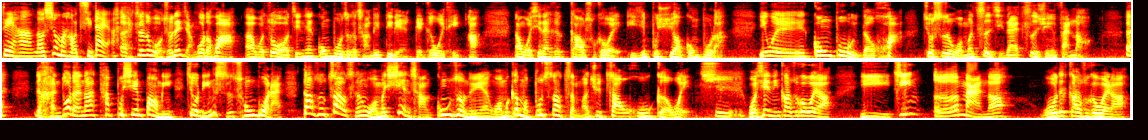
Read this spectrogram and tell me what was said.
对啊，老师，我们好期待啊！呃，这是我昨天讲过的话啊，呃，我说我今天公布这个场地地点给各位听啊。那我现在可告诉各位，已经不需要公布了，因为公布的话就是我们自己在自寻烦恼。很多人呢，他不先报名就临时冲过来，到时候造成我们现场工作人员，我们根本不知道怎么去招呼各位。是，我现在已经告诉各位啊，已经额满了，我都告诉各位了啊。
